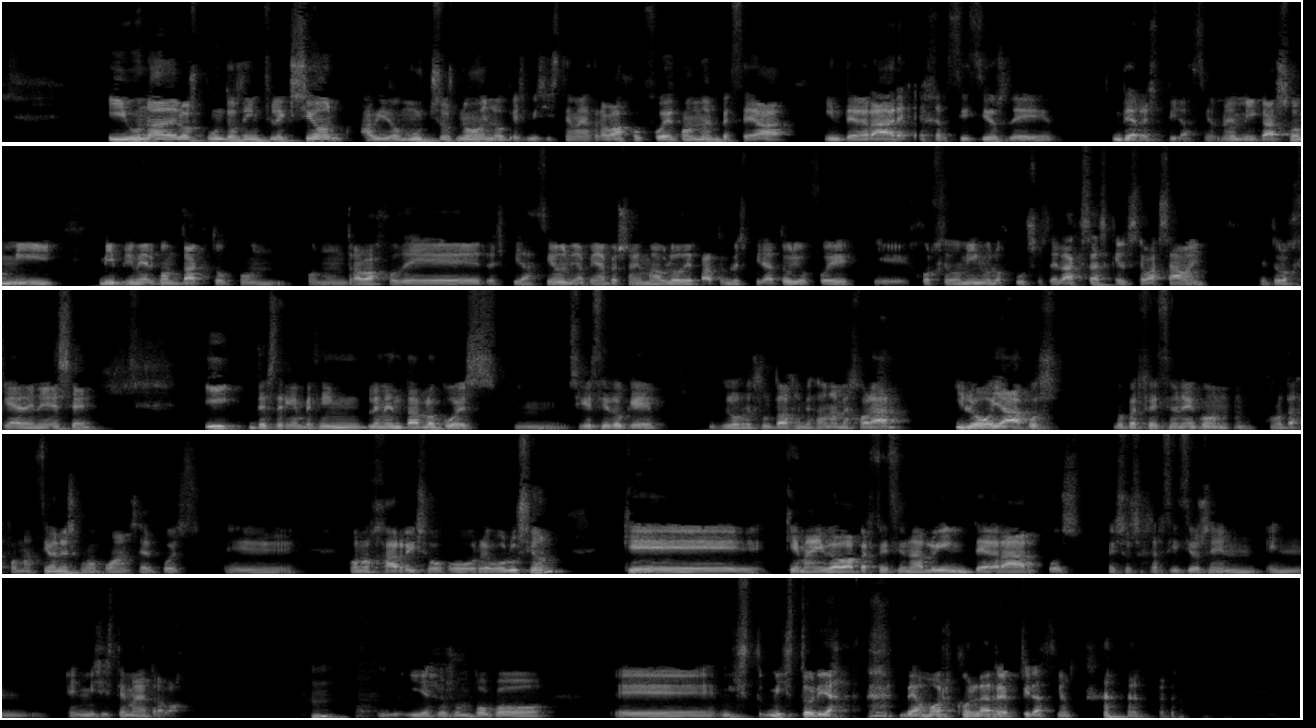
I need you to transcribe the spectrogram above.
Y uno de los puntos de inflexión, ha habido muchos, ¿no? En lo que es mi sistema de trabajo, fue cuando empecé a integrar ejercicios de, respiración. En mi caso, mi, mi primer contacto con, un trabajo de respiración y la primera persona que me habló de patrón respiratorio fue eh, Jorge Domingo en los cursos de Laxas, que él se basaba en metodología de DNS. Y desde que empecé a implementarlo, pues mm, sí que es cierto que los resultados empezaron a mejorar y luego ya pues lo perfeccioné con, otras formaciones, como puedan ser pues eh, con los Harris o, Revolution, que, me ha ayudado a perfeccionarlo e integrar pues esos ejercicios en, mi sistema de trabajo. Hmm. Y eso es un poco eh, mi, historia de amor con la respiración.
